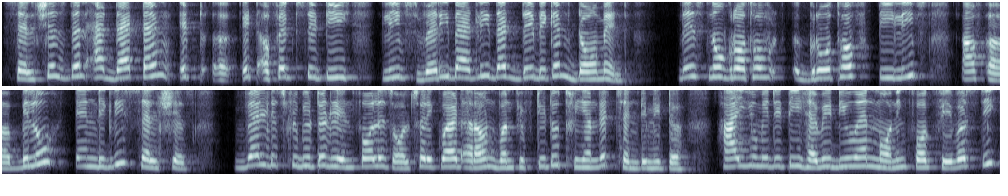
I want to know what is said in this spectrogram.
celsius then at that time it uh, it affects the tea leaves very badly that they become dormant there is no growth of growth of tea leaves of, uh, below 10 degrees Celsius. Well distributed rainfall is also required around 150 to 300 centimeter. High humidity, heavy dew and morning fog favors the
